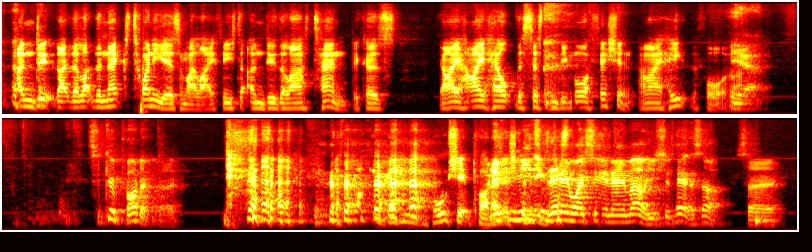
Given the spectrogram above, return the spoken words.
undo like the like the next 20 years of my life needs to undo the last 10 because I, I help the system be more efficient and I hate the thought of that. yeah. it's a good product, though. Government bullshit product. if you need shouldn't some exist. KYC and AML, you should hit us up. So,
